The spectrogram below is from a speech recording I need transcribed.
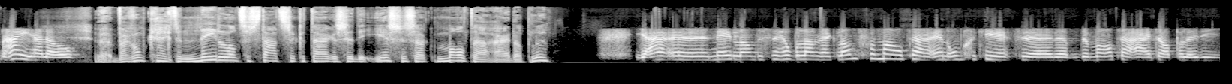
Hi, hallo. Eh, waarom krijgt een Nederlandse staatssecretaris de eerste zak Malta-aardappelen? Ja, eh, Nederland is een heel belangrijk land voor Malta. En omgekeerd, eh, de, de Malta-aardappelen die,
